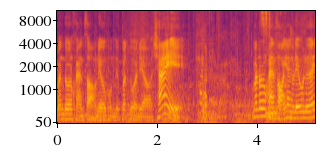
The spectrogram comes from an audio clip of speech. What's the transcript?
มันโดนแขวนสองเร็วผมนึกว่าตัวเดียว ใช่ มันโดนแขวนสองอย่างเร็วเลย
